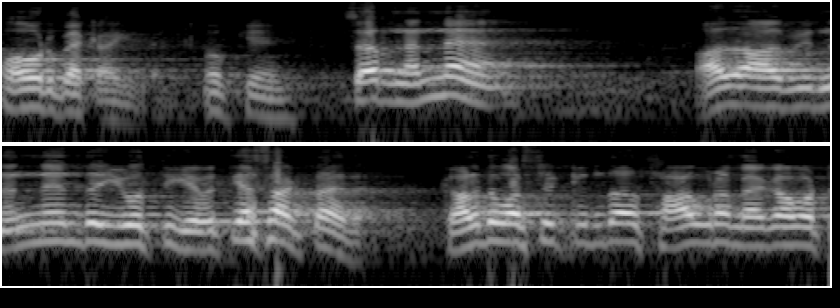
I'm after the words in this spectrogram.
ಪವರ್ ಬೇಕಾಗಿದೆ. ಓಕೆ ಸರ್ ನೆನ್ನೆ ಅದು ನಿನ್ನೆಯಿಂದ ಇವತ್ತಿಗೆ ವ್ಯತ್ಯಾಸ ಆಗ್ತಾ ಇದೆ. ಕಳೆದ ವರ್ಷಕ್ಕಿಂತ ಸಾವಿರ ಮೆಗಾವಾಟ್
